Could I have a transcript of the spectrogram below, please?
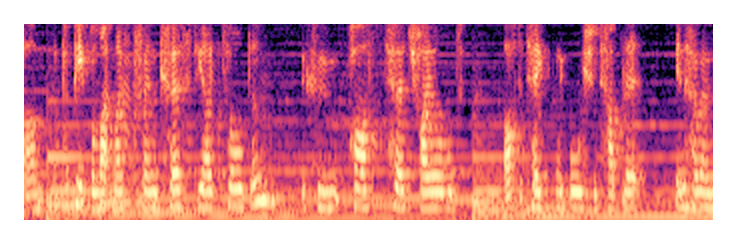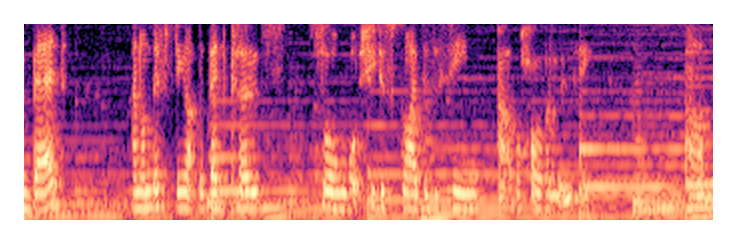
Um, for people like my friend Kirsty, I told them, who passed her child after taking abortion tablets in her own bed and on lifting up the bedclothes saw what she described as a scene out of a horror movie. Um,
